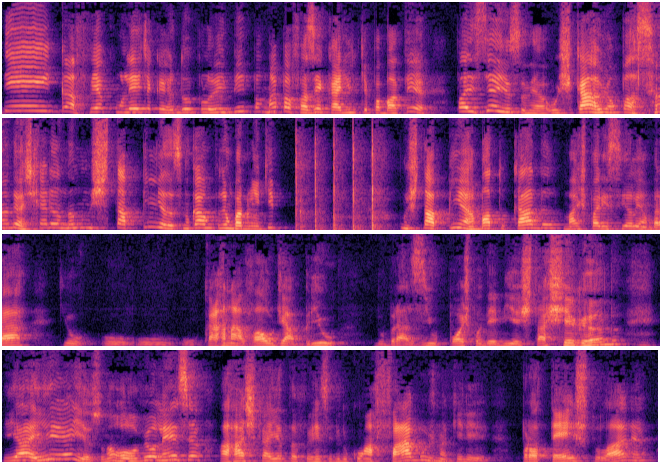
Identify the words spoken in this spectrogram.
bem café com leite, aquele corredor polonês, bem, mais para fazer carinho que para bater? Parecia isso, né? Os carros iam passando e os caras andando uns tapinhas assim no carro, vamos fazer um barulhinho aqui uns tapinhas batucada, mas parecia lembrar que o, o, o, o carnaval de abril do Brasil pós-pandemia está chegando. E aí é isso, não rolou violência. A Rascaeta foi recebido com afagos naquele protesto lá, né?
